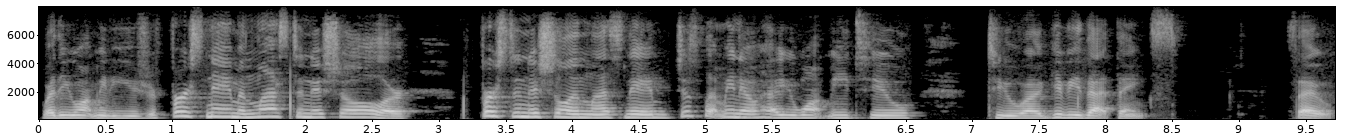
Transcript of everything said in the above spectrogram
whether you want me to use your first name and last initial or first initial and last name, just let me know how you want me to to uh, give you that thanks. So,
